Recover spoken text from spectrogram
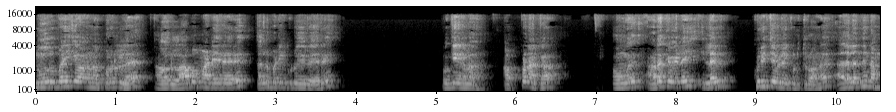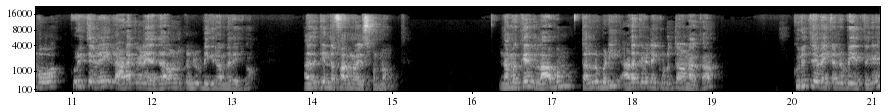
நூறு ரூபாய்க்கு வாங்கின பொருள்ல அவர் லாபம் அடைகிறாரு தள்ளுபடி கொடுக்குறாரு. ஓகேங்களா அப்பனாக்கா அவங்க அடக்க விலை இல்லை குறித்த விலை கொடுத்துருவாங்க. அதுலேருந்து நம்ம குறித்த விலை இல்லை அடக்க விலை ஏதாவது ஒன்று கண்டுபிடிக்கிற மாதிரி இருக்கும். அதுக்கு இந்த ஃபார்முலா யூஸ் பண்ணோம் நமக்கு லாபம் தள்ளுபடி அடக்க விலை கொடுத்தானாக்கா குறித்த விலை கண்டுபிடிக்கிறதுக்கு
